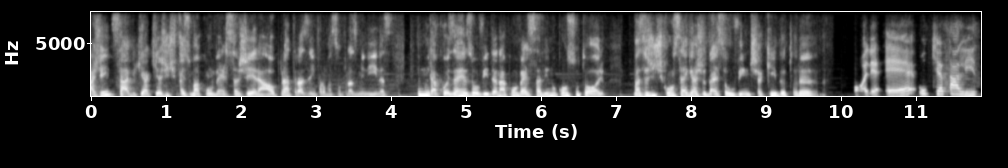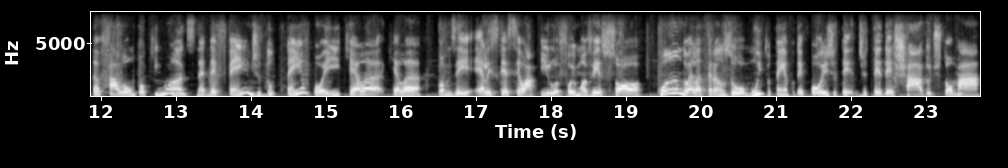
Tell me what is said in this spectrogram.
a gente sabe que aqui a gente faz uma conversa geral para trazer informação para as meninas e muita coisa é resolvida na conversa ali no consultório. Mas a gente consegue ajudar essa ouvinte aqui, doutora Ana? Olha, é o que a Talita falou um pouquinho antes, né? Depende do tempo aí que ela, que ela, vamos dizer, ela esqueceu a pílula, foi uma vez só. Quando ela transou, muito tempo depois de ter, de ter deixado de tomar,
